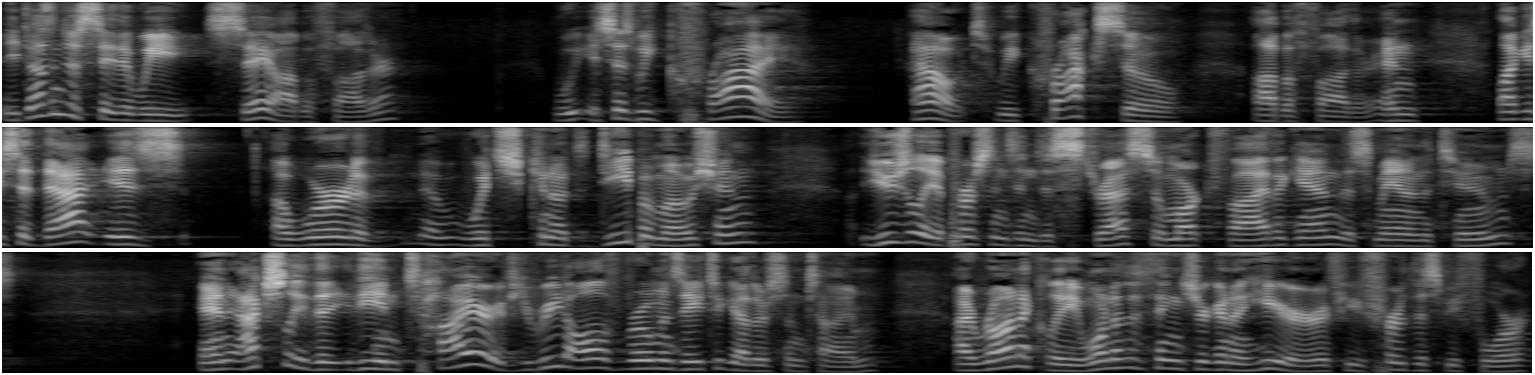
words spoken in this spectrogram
it doesn't just say that we say Abba Father, we, it says we cry out. We so Abba Father. And like I said, that is a word of, which connotes deep emotion. Usually a person's in distress. So, Mark 5 again, this man in the tombs. And actually, the, the entire, if you read all of Romans 8 together sometime, ironically, one of the things you're going to hear, if you've heard this before,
